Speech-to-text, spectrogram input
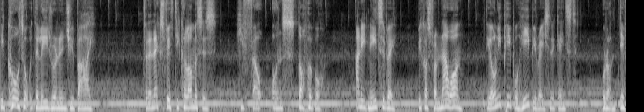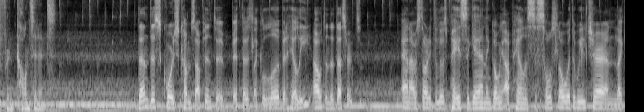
he caught up with the lead runner in Dubai. For the next 50 kilometres, he felt unstoppable. And he'd need to be, because from now on, the only people he'd be racing against were on different continents. Then this course comes up into a bit that is like a little bit hilly out in the desert. And I was starting to lose pace again, and going uphill is so slow with the wheelchair, and like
